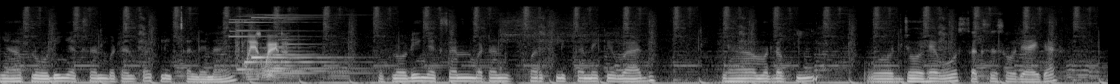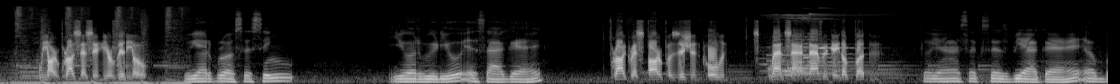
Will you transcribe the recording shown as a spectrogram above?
यहाँ फ्लोडिंग एक्शन बटन पर क्लिक कर लेना है। तो फ्लोडिंग एक्शन बटन पर क्लिक करने के बाद यहाँ मतलब कि वो जो है वो सक्सेस हो जाएगा। We are processing your video we are processing your video ऐसा आ गया है। Progress bar position colon let's navigate up button तो यहाँ सक्सेस भी आ गया है। अब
